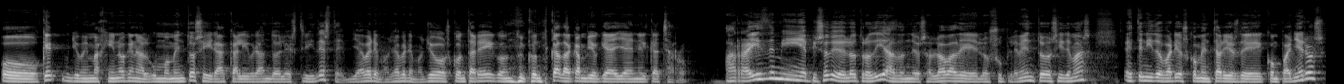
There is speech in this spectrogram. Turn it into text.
o qué, yo me imagino que en algún momento se irá calibrando el street este. Ya veremos, ya veremos. Yo os contaré con, con cada cambio que haya en el cacharro. A raíz de mi episodio del otro día, donde os hablaba de los suplementos y demás, he tenido varios comentarios de compañeros.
